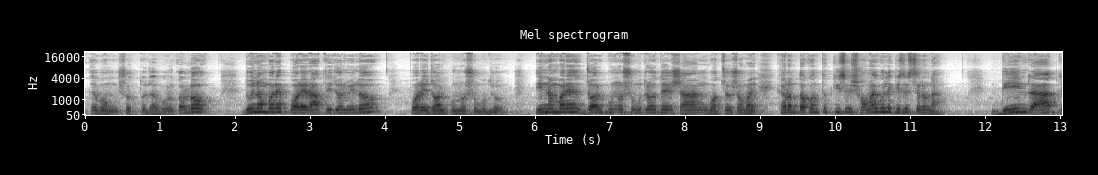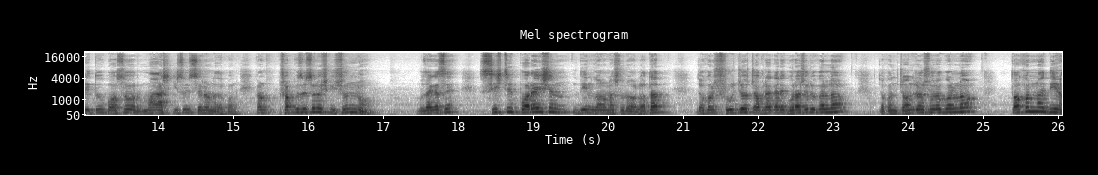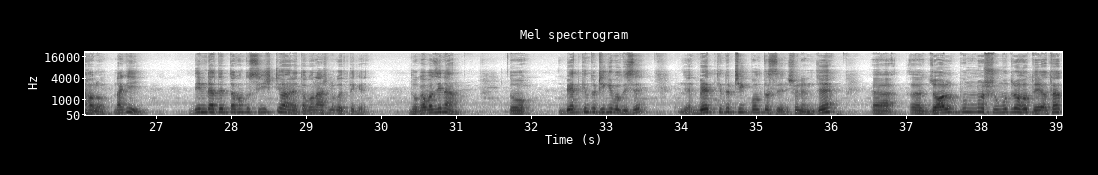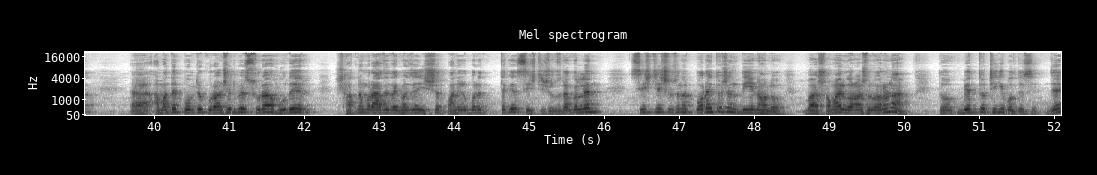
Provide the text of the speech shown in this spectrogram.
এবং সত্য যজ্ঞ করল। দুই নম্বরে পরে রাত্রি জন্মিল, পরে জলপূর্ণ সমুদ্র। তিন নম্বরে জলপূর্ণ সমুদ্র হতে সাং বছর সময়। কারণ তখন তো কিছু সময় বলে কিছু ছিল না। দিন, রাত, ঋতু, বছর, মাস কিছুই ছিল না তখন। কারণ সব কিছু ছিল কি? শূন্য। বোঝা গেছে? সৃষ্টির পরেই সে দিন গণনা শুরু হলো। অর্থাৎ যখন সূর্য চক্রাকারে ঘোরা শুরু করল, যখন চন্দ্র শুরু করল তখন নয়, দিন হলো, নাকি? দিন রাতের তখন তো সৃষ্টি হয় না, তখন আসলো থেকে ধোকাবাজি না? তো বেদ কিন্তু ঠিকই বলতেছে, যে বেদ কিন্তু ঠিক বলতেছে, শুনেন, যে জলপূর্ণ সমুদ্র হতে, অর্থাৎ আমাদের পবিত্র কোরআন শরীফের সুরা হুদের সাত নম্বর আয়াতে দেখবেন যে, ঈশ্বর পানির উপরে থেকে সৃষ্টি সূচনা করলেন। সৃষ্টির সূচনার পরেই তো দিন হলো, বা সময়ের গণনা শুরু হলো না? তো বেদ তো ঠিকই বলতেছে, যে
